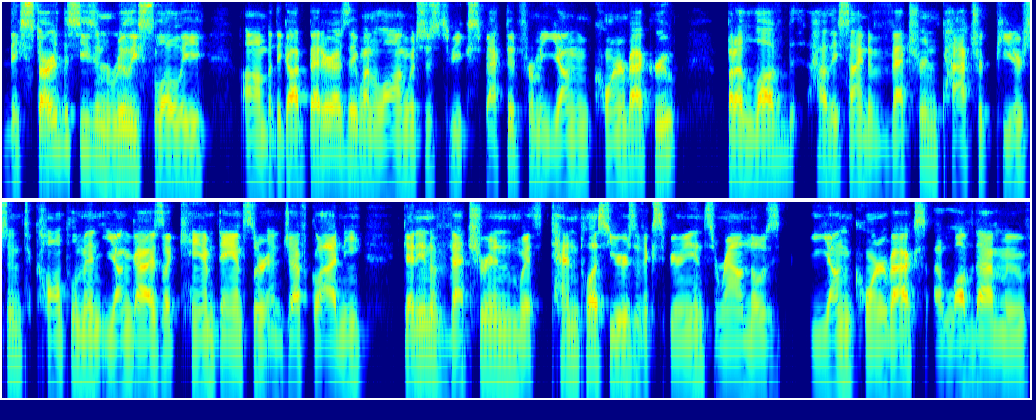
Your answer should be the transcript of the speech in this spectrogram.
they started the season really slowly, um, but they got better as they went along, which is to be expected from a young cornerback group. But I loved how they signed a veteran Patrick Peterson to complement young guys like Cam Dantzler and Jeff Gladney. Getting a veteran with 10 plus years of experience around those young cornerbacks, I love that move.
